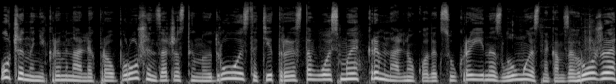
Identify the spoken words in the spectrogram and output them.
у кримінальних правопорушень за частиною 2 статті 308 Кримінального кодексу України зловмисникам загрожує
